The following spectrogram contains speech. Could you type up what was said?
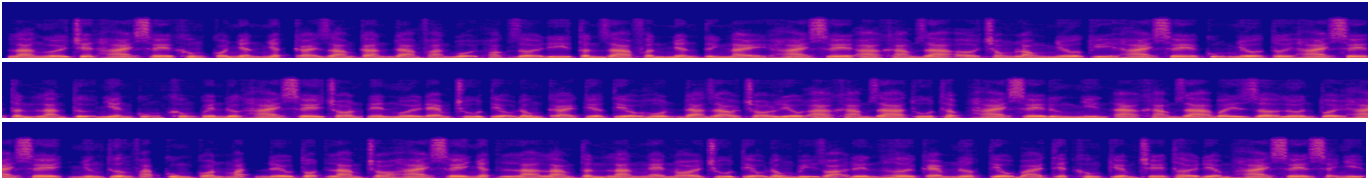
là người chết hai c không có nhân nhất cái dám can đảm phản bội hoặc rời đi tần ra phần nhân tình này, hai c a khảm ra ở trong lòng nhớ kỹ hai c cũng nhớ tới hai c tần lan tự nhiên cũng không quên được hai c cho nên mới đem chu tiểu đồng cái kia tiểu hôn đản giao cho liều a khảm ra thu thập hai c đừng nhìn a khảm ra bây giờ lớn tuổi hai c nhưng thương pháp cùng con mắt đều tốt làm cho hai c nhất là làm tần lan nghe nói chu tiểu đông bị dọa đến hơi kém nước tiểu bái tiết không kiềm chế thời điểm hai c sẽ nhịn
